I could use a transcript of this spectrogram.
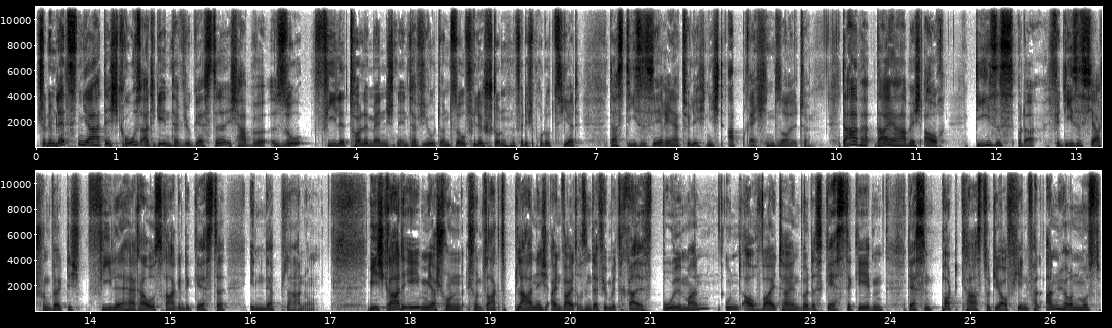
Schon im letzten Jahr hatte ich großartige Interviewgäste. Ich habe so viele tolle Menschen interviewt und so viele Stunden für dich produziert, dass diese Serie natürlich nicht abbrechen sollte. Da, daher habe ich auch dieses oder für dieses Jahr schon wirklich viele herausragende Gäste in der Planung. Wie ich gerade eben ja schon, schon sagte, plane ich ein weiteres Interview mit Ralf Bohlmann und auch weiterhin wird es Gäste geben, dessen Podcast du dir auf jeden Fall anhören musst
